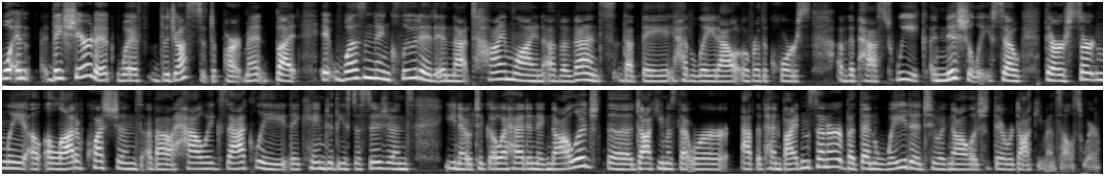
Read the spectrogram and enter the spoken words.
Well, and they shared it with the Justice Department, but it wasn't included in that timeline of events that they had laid out over the course of the past week initially. So there are certainly a, a lot of questions about how exactly they came to these decisions, you know, to go ahead and acknowledge the documents that were at the Penn Biden Center, but then waited to acknowledge that there were documents elsewhere.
